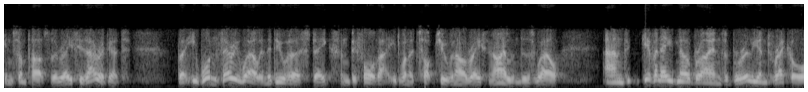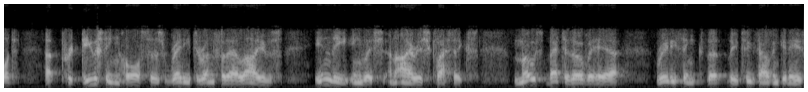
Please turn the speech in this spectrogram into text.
in some parts of the race is arrogant. But he won very well in the Dewhurst Stakes, and before that, he'd won a top juvenile race in Ireland as well. And given Aidan O'Brien's brilliant record at producing horses ready to run for their lives in the English and Irish classics, most bettors over here really think that the 2,000 guineas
